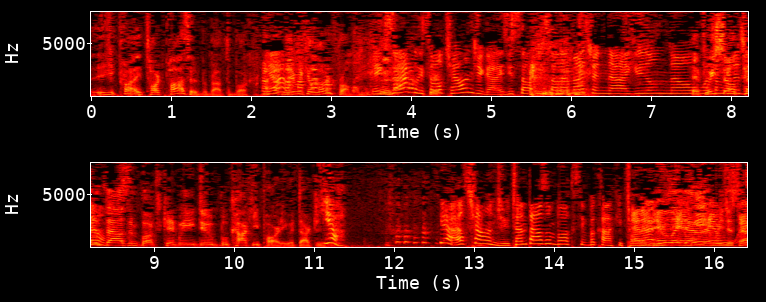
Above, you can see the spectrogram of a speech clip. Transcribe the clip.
he probably talked positive about the book. Yeah. Maybe we can learn from him. Exactly. So I'll challenge you guys. You sell, you sell that much, and uh, you don't know If what we I'm sell gonna do. 10,000 books, can we do bukkake party with Dr. Z? Yeah. Yeah, I'll challenge you. 10,000 books, you bukkake party. And I- You lay and down we- and we and just have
